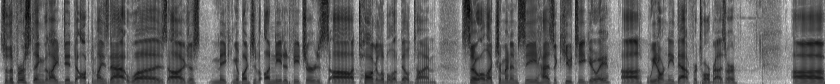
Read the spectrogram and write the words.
So the first thing that I did to optimize that was uh, just making a bunch of unneeded features uh, toggleable at build time. So Electrum NMC has a Qt GUI. Uh, we don't need that for Tor browser. Uh,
